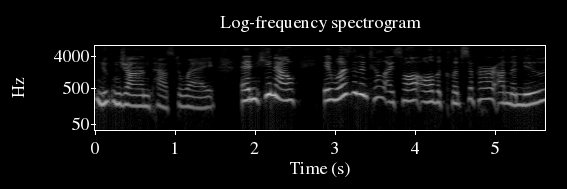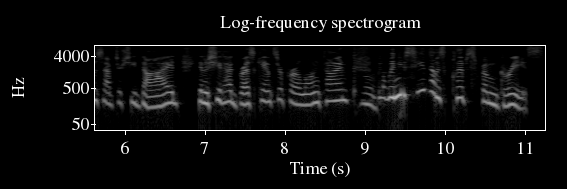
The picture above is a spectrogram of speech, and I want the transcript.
Newton John passed away, and you know it wasn't until I saw all the clips of her on the news after she died. You know she'd had breast cancer for a long time, Mm. but when you see those clips from Grease,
